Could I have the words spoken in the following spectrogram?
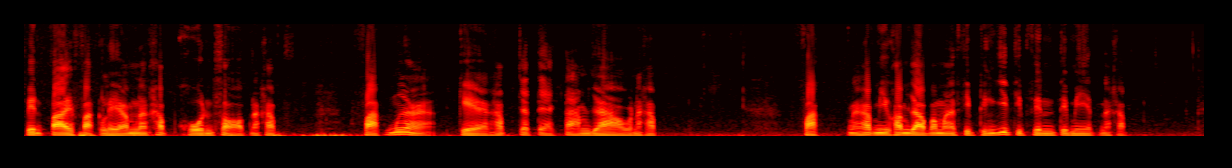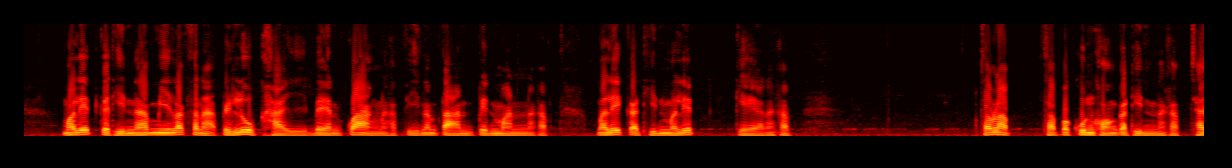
เป็นปลายฝักแหลมนะครับ โคนสอบนะครับ ฝักเมื่อแก่ครับจะแตกตามยาวนะครับ ฝักนะครับ มีความยาวประมาณ 10-20เซนติเมตรนะครับเมล็ดกระถินนะครับ มีลักษณะเป็นรูปไข่แบนกว้างนะครับ สีน้ำตาลเป็นมันนะครับเมล็ดกระถินเมล็ดแก่นะครับสำหรับสรรพคุณของกระถินนะครับ ใช้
